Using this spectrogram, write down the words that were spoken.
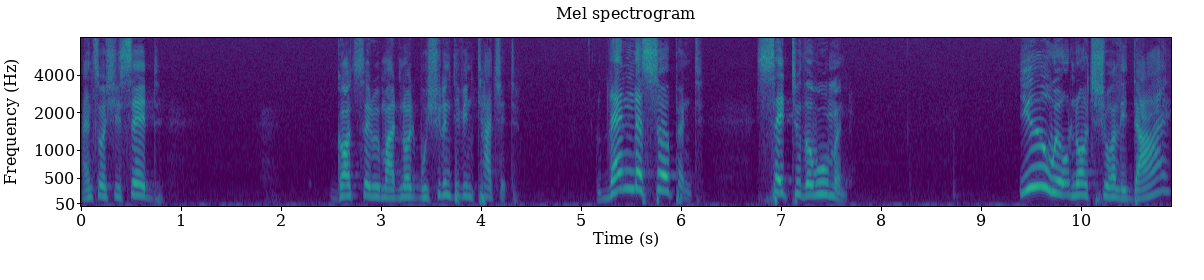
And so she said, God said we might not, we shouldn't even touch it. Then the serpent said to the woman, You will not surely die.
